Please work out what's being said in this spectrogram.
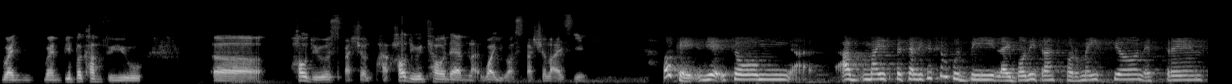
when when people come to you, uh, how do you special how do you tell them like what you are specialized in? Okay, yeah. So um, uh, my specialization would be like body transformation, strength,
